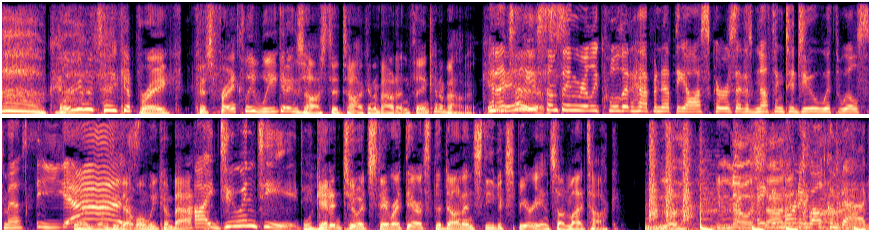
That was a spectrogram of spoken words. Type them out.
Oh, God. We're going to take a break because, frankly, we get exhausted talking about it and thinking about it. Can I It tell you something really cool that happened at the Oscars that has nothing to do with Will Smith? Yes. Yeah, you want to do that when we come back? I do indeed. we'll get into it. Stay right there. It's the Donna and Steve experience on My Talk. Hey, good morning. Welcome back.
